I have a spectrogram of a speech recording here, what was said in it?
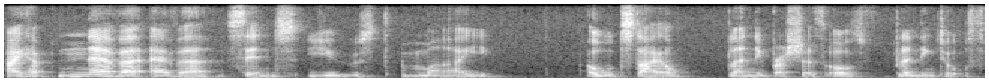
I have never ever since used my old style blending brushes or blending tools.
